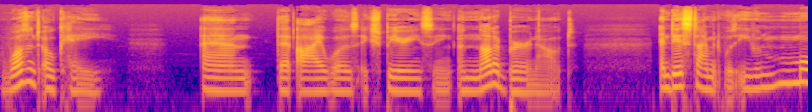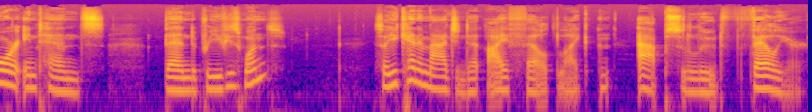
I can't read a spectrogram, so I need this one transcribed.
wasn't okay and that I was experiencing another burnout. And this time it was even more intense than the previous ones. So you can imagine that I felt like an absolute failure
